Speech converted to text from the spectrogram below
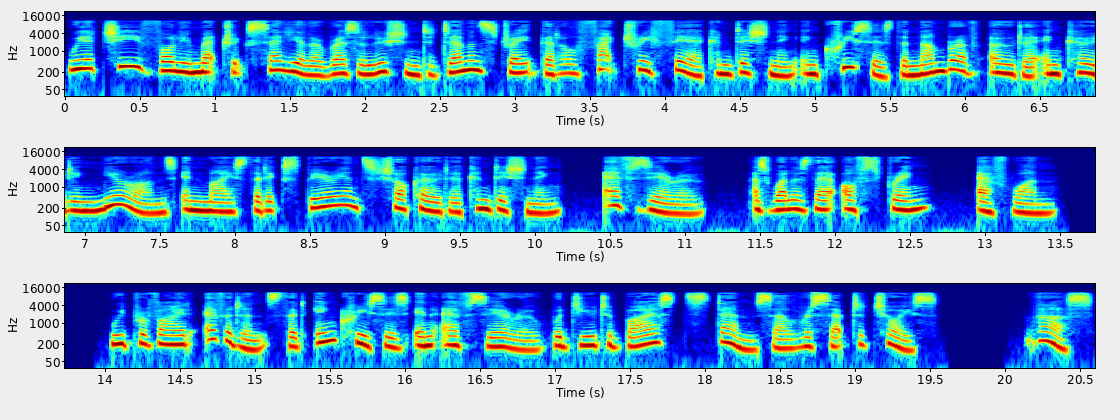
we achieve volumetric cellular resolution to demonstrate that olfactory fear conditioning increases the number of odor encoding neurons in mice that experience shock odor conditioning, F0, as well as their offspring, F1. We provide evidence that increases in F0 were due to biased stem cell receptor choice. Thus,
